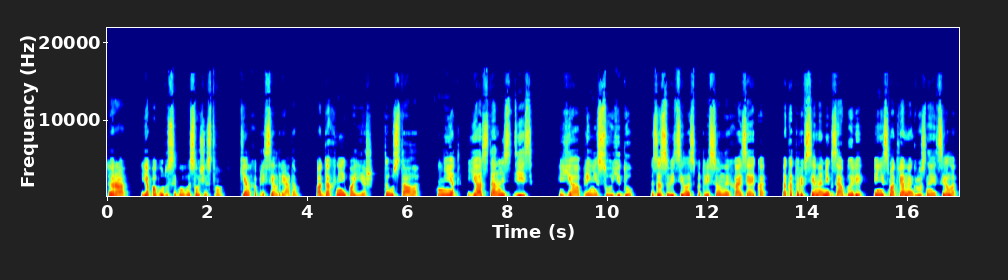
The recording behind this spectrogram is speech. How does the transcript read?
«Тера, я побуду с его высочеством», Кенха присел рядом. «Отдохни и поешь. Ты устала». «Нет, я останусь здесь. Я принесу еду», – засуетилась потрясенная хозяйка, о которой все на миг забыли и, несмотря на грузное тело,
